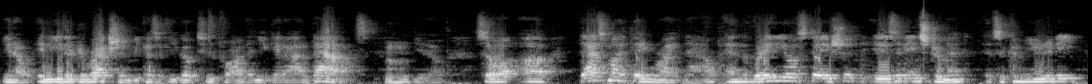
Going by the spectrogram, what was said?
you know, in either direction because if you go too far, then you get out of balance, mm-hmm. you know. So uh, that's my thing right now, and the radio station is an instrument. It's a community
